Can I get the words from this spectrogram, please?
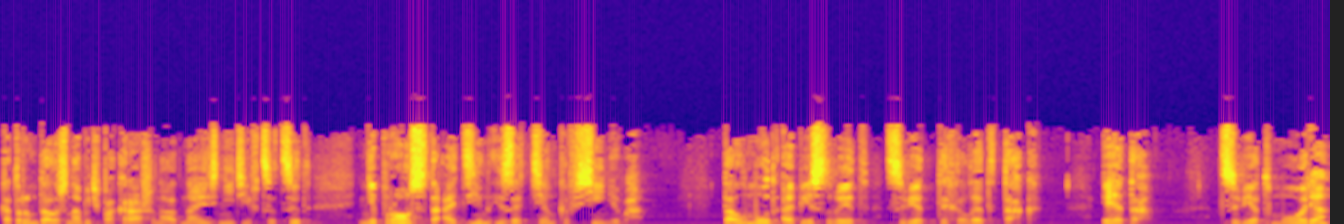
которым должна быть покрашена одна из нитей в цицит, не просто один из оттенков синего. Талмуд описывает цвет техелет так это цвет моря,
